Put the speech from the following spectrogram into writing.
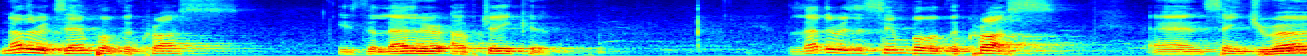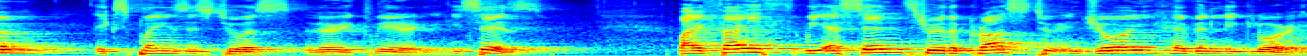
Another example of the cross is the ladder of Jacob. The ladder is a symbol of the cross, and St. Jerome explains this to us very clearly. He says, By faith we ascend through the cross to enjoy heavenly glory.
